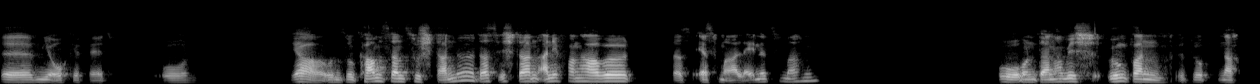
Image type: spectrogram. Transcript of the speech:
äh, mir auch gefällt. Und ja, und so kam es dann zustande, dass ich dann angefangen habe, das erstmal alleine zu machen. Und dann habe ich irgendwann, ich glaube, nach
